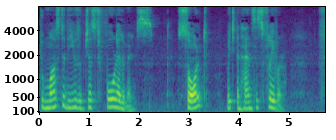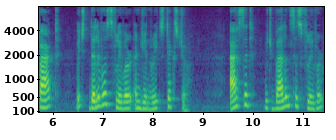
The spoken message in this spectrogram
to master the use of just four elements. Salt, which enhances flavor, fat, which delivers flavor and generates texture, acid, which balances flavor,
